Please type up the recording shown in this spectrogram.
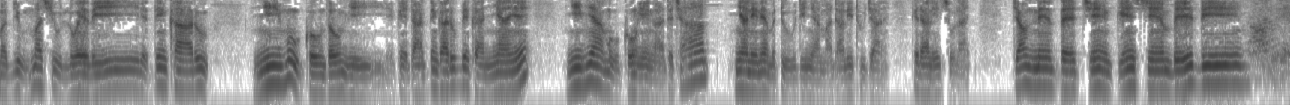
မပြုတ်မှတ်ရှုလွယ်သည်တဲ့သင်္ခါရုညီမှုဂုံသုံးမြည်တဲ့ကဲဒါသင်္ခါရုပ္ပခဉာဏ်ရဲ့ညီမျှမှုဂုံအင်္ဂါတခြားဉာဏ်နေနဲ့မတူဘူးဒီဉာဏ်မှာဒါလေးထူကြတယ် ကဲဒါလေးဆိုလိုက်ကြောင်းနေသက်ခြင်းကင်းရှင်ပေသည်ကြောင်းနေ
